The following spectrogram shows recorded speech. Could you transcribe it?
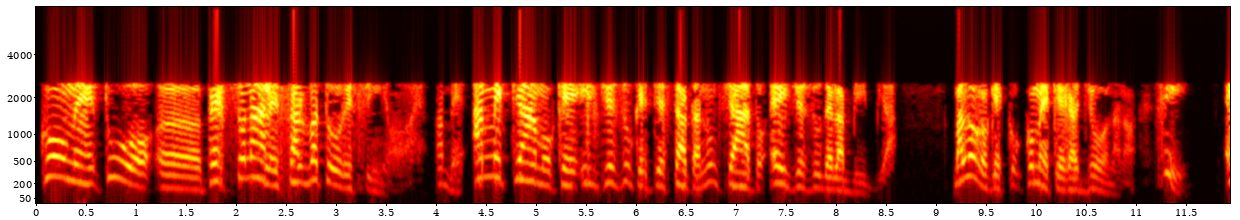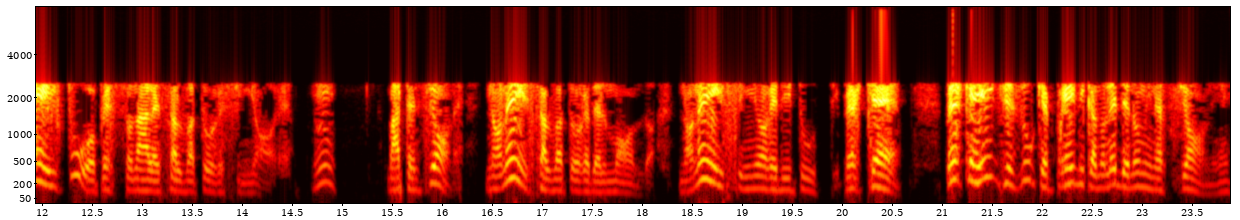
come tuo eh, personale Salvatore Signore, vabbè, ammettiamo che il Gesù che ti è stato annunziato è il Gesù della Bibbia. Ma loro che, com'è che ragionano? Sì, è il tuo personale Salvatore Signore. Hm? Ma attenzione, non è il Salvatore del mondo, non è il Signore di tutti. Perché? Perché il Gesù che predicano le denominazioni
